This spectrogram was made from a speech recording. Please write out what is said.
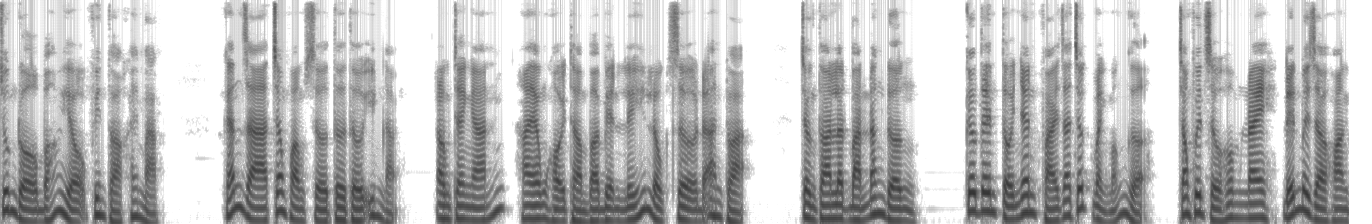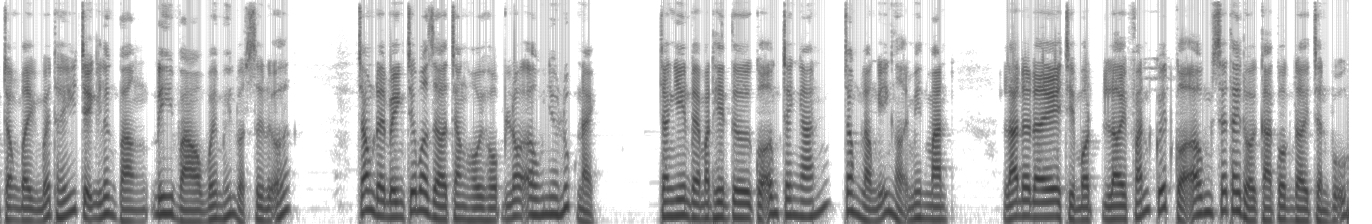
trung độ báo hiệu phiên tòa khai mạc. Khán giả trong phòng xử từ từ im lặng. Ông tranh án, hai ông hội thẩm và biện lý lục sự đã an tọa. Trường toàn lật bản đăng đường, kêu tên tội nhân phải ra chức vành móng ngựa. Trong phiên xử hôm nay, đến bây giờ Hoàng Trọng Bình mới thấy Trịnh Lương Bằng đi vào với mấy luật sư nữa. Trong đời Bình chưa bao giờ chẳng hồi hộp lo âu như lúc này. Chàng nhìn về mặt hiền từ của ông tranh án, trong lòng nghĩ ngợi miên man. Là nơi đây chỉ một lời phán quyết của ông sẽ thay đổi cả cuộc đời Trần Vũ.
